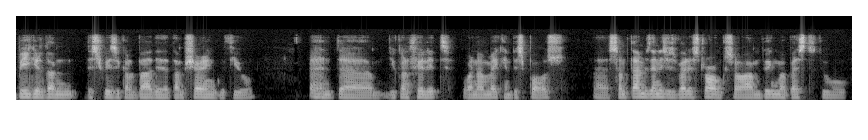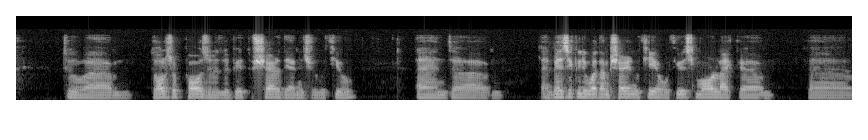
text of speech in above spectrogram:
bigger than this physical body that I'm sharing with you and um, you can feel it when I'm making this pose. Uh, sometimes the energy is very strong, so I'm doing my best to to um, to also pause a little bit to share the energy with you, and um, and basically what I'm sharing with you with you is more like um, uh,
